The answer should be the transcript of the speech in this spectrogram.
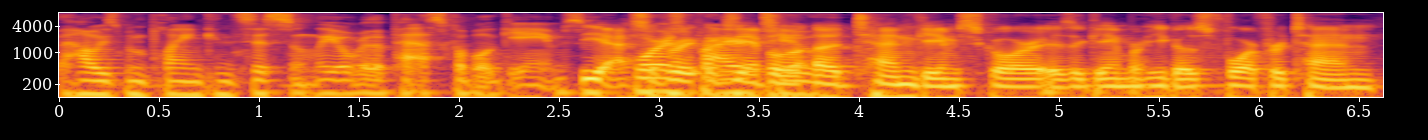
how he's been playing consistently over the past couple of games. Yeah. So, Whereas for example, to- a 10 game score is a game where he goes four for 10,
